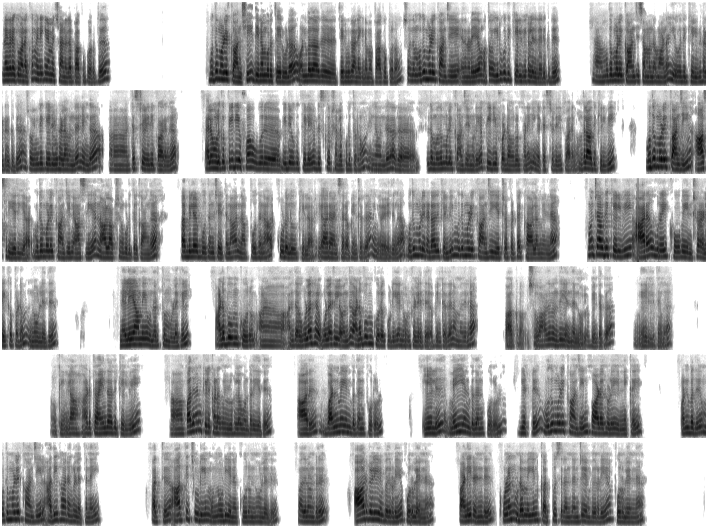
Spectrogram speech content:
அனைவருக்கும் வணக்கம். இன்னைக்கு நம்ம சேனலை பார்க்க போகிறது முதுமொழி காஞ்சி தினமொரு தேர்வில் ஒன்பதாவது தேர்வு தான் இன்னைக்கு நம்ம பார்க்க போகிறோம் ஸோ இந்த முதுமொழி காஞ்சி இதனுடைய மொத்தம் இருபது கேள்விகள் இதில் இருக்குது. முதுமொழி காஞ்சி சம்பந்தமான இருபது கேள்விகள் இருக்குது. ஸோ இந்த கேள்விகளை வந்து நீங்கள் டெஸ்ட் எழுதி பாருங்கள் அதில் உங்களுக்கு பிடிஎஃபாக ஒவ்வொரு வீடியோவுக்கு கீழேயும் டிஸ்கிரிப்ஷனில் கொடுத்துட்றோம் நீங்கள் வந்து அதை இந்த முதுமொழி காஞ்சியினுடைய பிடிஎஃபாக டவுன்லோட் பண்ணி நீங்கள் டெஸ்ட் எழுதி பாருங்கள் முதலாவது கேள்வி முதுமொழி காஞ்சியின் ஆசிரியர் யார்? முதுமொழி காஞ்சியின் ஆசிரியர் நாலு ஆப்ஷன் கொடுத்துருக்காங்க. கபிலர் பூதம் சேத்தனார் நப்பூதனார் கூடலூர் கிளார் யார் ஆன்சர் அப்படின்றத நீங்கள் எழுதுங்க. முதுமொழி ரெண்டாவது கேள்வி முதுமொழி காஞ்சி இயற்றப்பட்ட காலம் என்ன? மூன்றாவது கேள்வி அற உரை கோவை என்று அழைக்கப்படும் நூல் இது நிலையாமை உணர்த்தும் உலகில் அனுபவம் கூறும் அந்த உலக உலகில் வந்து அனுபவம் கூறக்கூடிய நூல்கள் எது அப்படின்றத நம்ம இதில் பார்க்குறோம். ஸோ அது வந்து எந்த நூல் அப்படின்றத நீங்கள் எழுதுங்க. ஓகேங்களா? அடுத்த ஐந்தாவது கேள்வி. பதினெண் கீழ்கணக்கு நூல்களில் ஒன்று எது? ஆறு வன்மை என்பதன் பொருள். ஏழு மெய் என்பதன் பொருள். எட்டு முதுமொழி காஞ்சியின் பாடல்களுடைய எண்ணிக்கை. ஒன்பது முதுமொழி காஞ்சியில் அதிகாரங்கள் எத்தனை? பத்து ஆத்திச்சூடியின் முன்னோடி என கூறும் நூல் இது பதினொன்று ஆர்கழி என்பதனுடைய பொருள் என்ன? பனிரெண்டு குலன் உடமையின் கற்பு சிறந்தன்று என்பதனுடைய பொருள் என்ன?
